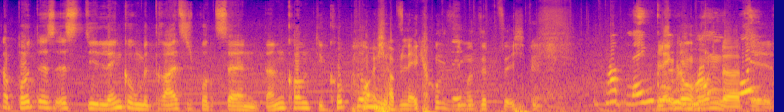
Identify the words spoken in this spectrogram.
Kaputt ist, ist die Lenkung mit 30%. Dann kommt die Kupplung. Boah, ich habe Lenkung 77. Ich hab Lenkung, Lenkung 100. 93.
